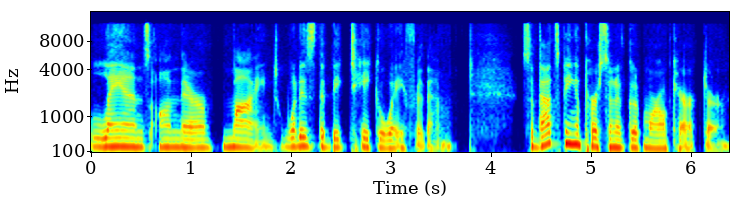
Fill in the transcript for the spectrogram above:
lands on their mind. What is the big takeaway for them? So that's being a person of good moral character.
